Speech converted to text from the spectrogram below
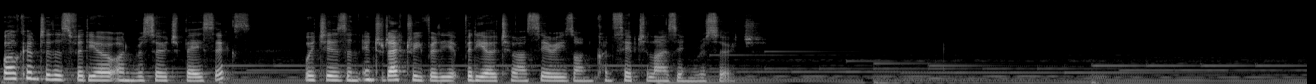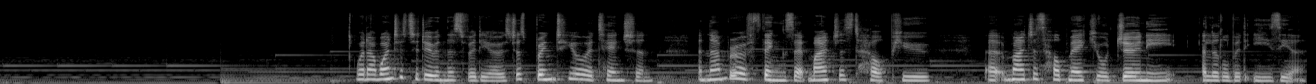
Welcome to this video on Research Basics, which is an introductory video, to our series on conceptualizing research. What I wanted to do in this video is just bring to your attention a number of things that might just help you, uh, might just help make your journey a little bit easier.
